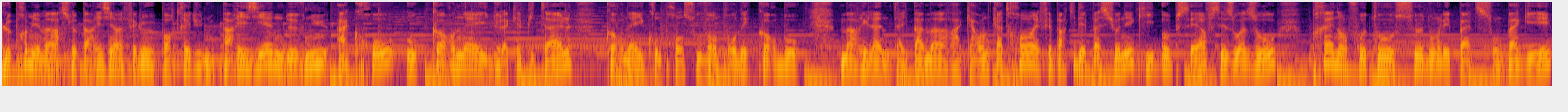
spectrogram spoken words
Le 1er mars, le Parisien a fait le portrait d'une Parisienne devenue accro aux corneilles de la capitale. Corneilles qu'on prend souvent pour des corbeaux. Marilyn Taipamar a 44 ans, elle fait partie des passionnés qui observent ces oiseaux, prennent en photo ceux dont les pattes sont baguées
